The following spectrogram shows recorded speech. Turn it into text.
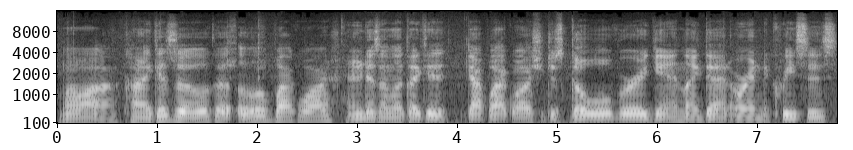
well, uh, kind of gives it a look a, a little black wash. And it doesn't look like it got black wash. You just go over again like that or in the creases.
